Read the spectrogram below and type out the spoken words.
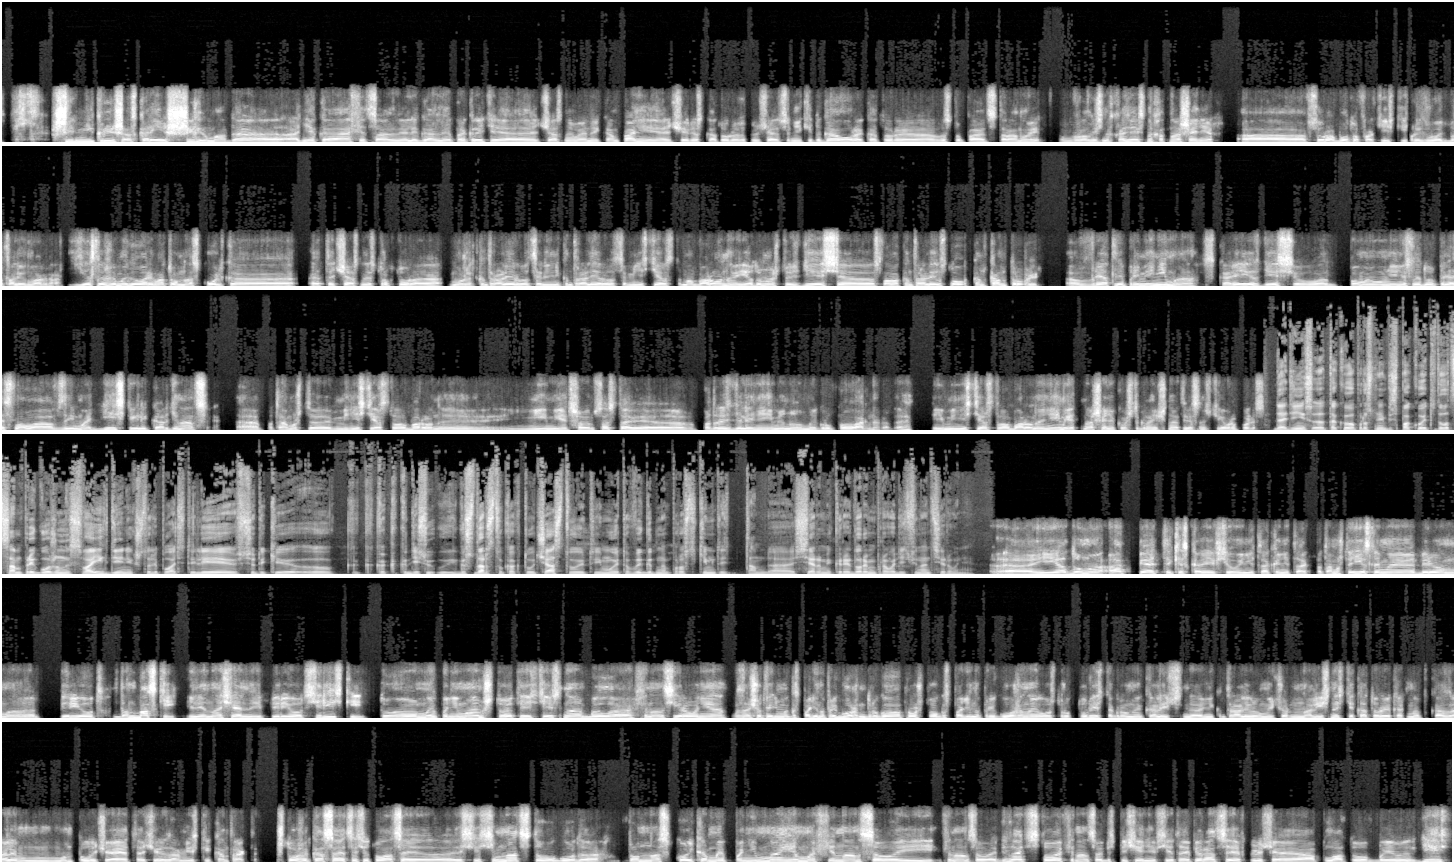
не крыша, а скорее ширма, да, некое официальное легальное прикрытие частной военной компании, через которую заключаются некие договоры, которые выступают стороной в различных хозяйственных отношениях, а всю работу фактически производит батальон Вагнера. Если же мы говорим о том, насколько эта частная структура может контролироваться или не контролироваться Министерством обороны, я думаю, что здесь э, слова контролировать, слово контроль вряд ли применимо. Скорее здесь, по моему мнению, следует упоминать слова взаимодействие или координация, потому что Министерство обороны не имеет в своем составе э, подразделения, именуемой группы Вагнера, да? И Министерство обороны не имеет отношения к ограниченной ответственности Европолиса. Да, Денис, э, такой вопрос меня беспокоит. Это вот сам Пригожин из своих денег, что ли, платит? Или все-таки э, как, здесь государство как-то участвует, ему это выгодно просто какими-то там серыми коридорами проводить финансирование? Я думаю, опять опять-таки, скорее всего, и не так, и не так. Потому что если мы берем период донбасский или начальный период сирийский, то мы понимаем, что это, естественно, было финансирование за счет, видимо, господина Пригожина. Другой вопрос, что у господина Пригожина, его структуры есть огромное количество неконтролируемой черной наличности, которые, как мы показали, он получает через армейские контракты. Что же касается ситуации 2017 э, года, то, насколько мы понимаем, финансовые, финансовые обязательства, финансовое обеспечение всей этой операции, включая оплату боевых действий,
